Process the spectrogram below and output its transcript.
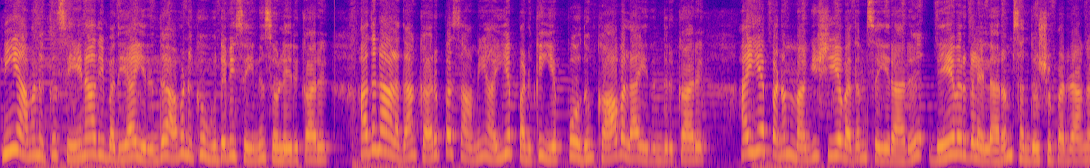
நீ அவனுக்கு சேனாதிபதியா இருந்து அவனுக்கு உதவி செய்யணும் சொல்லியிருக்காரு. அதனாலதான் கருப்பசாமி ஐயப்பனுக்கு எப்போதும் காவலா இருந்திருக்காரு. ஐயப்பனும் மகிழ்ச்சிய வதம் செய்கிறாரு. தேவர்கள் எல்லாரும் சந்தோஷப்படுறாங்க.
